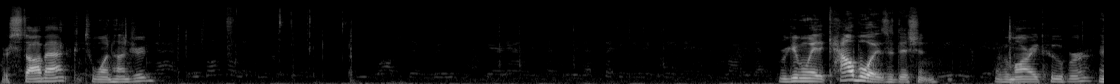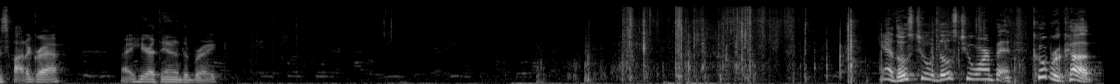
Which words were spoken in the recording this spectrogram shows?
There's Staubach to 100. We're giving away the Cowboys edition of Amari Cooper, his autograph, right here at the end of the break. Yeah, those two those two aren't bad. Cooper Kupp,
